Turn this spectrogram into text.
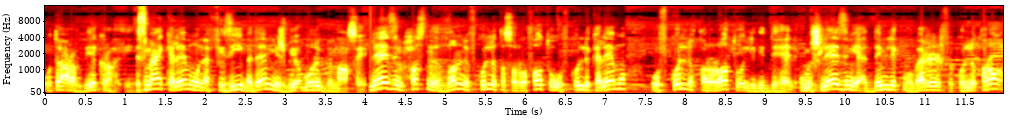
وتعرف بيكره إيه. اسمعي كلامه ونفذيه مادام مش بيأمرك بمعصية. لازم حسن الظن في كل تصرفاته وفي كل كلامه وفي كل قراراته اللي بيديها لك. ومش لازم يقدم لك مبرر في كل قرار.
